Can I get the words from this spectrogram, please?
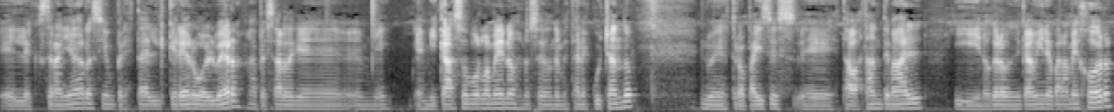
el, extrañar, siempre está el querer volver, a pesar de que en mi, en mi caso por lo menos, no sé dónde me están escuchando, nuestro país eh, está bastante mal y no creo que camine para mejor.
